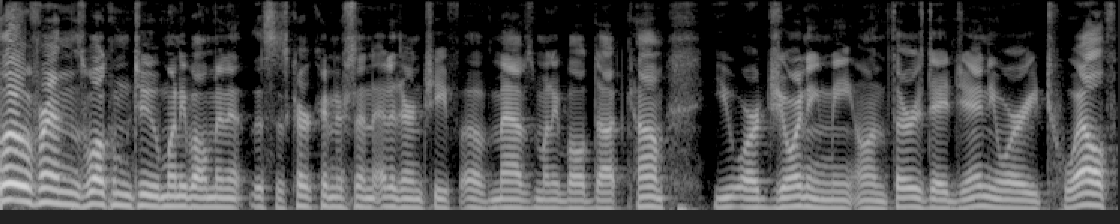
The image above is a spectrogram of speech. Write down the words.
Hello, friends. Welcome to Moneyball Minute. This is Kirk Henderson, editor in chief of MavsMoneyball.com. You are joining me on Thursday, January 12th,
